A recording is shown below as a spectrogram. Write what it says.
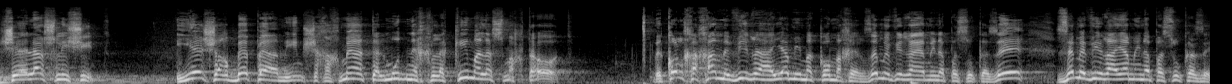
שאלה שלישית, יש הרבה פעמים שחכמי התלמוד נחלקים על אסמכתאות. וכל חכם מביא ראייה ממקום אחר. זה מביא ראייה מן הפסוק הזה, זה מביא ראייה מן הפסוק הזה.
